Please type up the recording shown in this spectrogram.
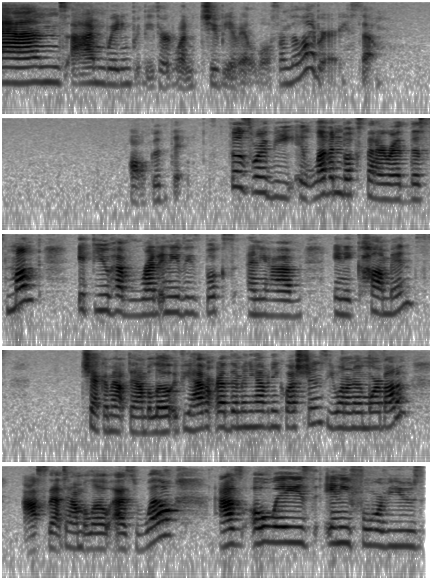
And I'm waiting for the third one to be available from the library, so all good things. Those were the 11 books that I read this month. If you have read any of these books and you have any comments, check them out down below. If you haven't read them and you have any questions, you want to know more about them, ask that down below as well. As always, any full reviews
